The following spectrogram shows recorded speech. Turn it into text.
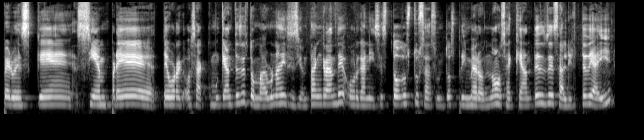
pero es que siempre te, o sea, como que antes de tomar una decisión tan grande, organices todos tus asuntos primero, ¿no? O sea, que antes de salirte de ahí,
